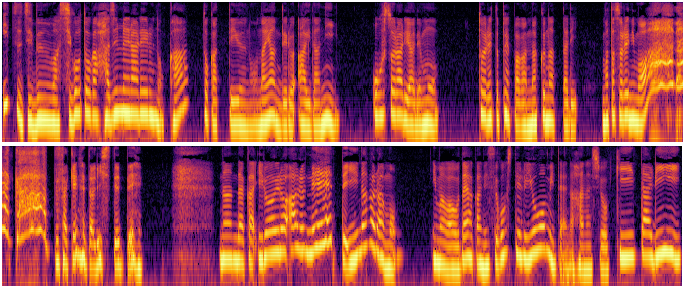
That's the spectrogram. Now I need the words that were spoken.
いつ自分は仕事が始められるのか？とかっていうのを悩んでる間に、オーストラリアでもトイレットペーパーがなくなったり、またそれにも、あーマイガー！って叫んでたりしてて、なんだか色々あるねって言いながらも、今は穏やかに過ごしてるよみたいな話を聞いたり、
